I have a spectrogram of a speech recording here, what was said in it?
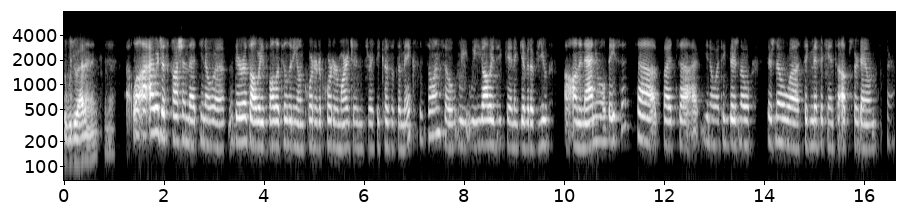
Would you add anything? Well, I would just caution that, you know, there is always volatility on quarter-to-quarter margins, right, because of the mix and so on. So we always kind of give it a view Uh, on an annual basis. Uh, but, uh, you know, I think there's no significant ups or downs there.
